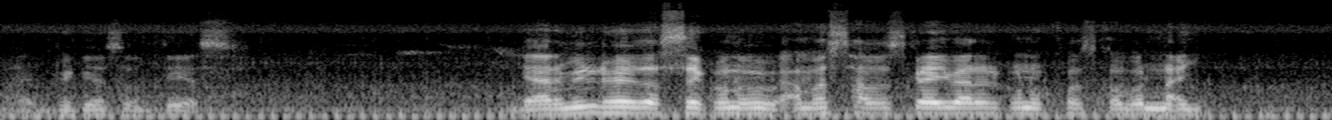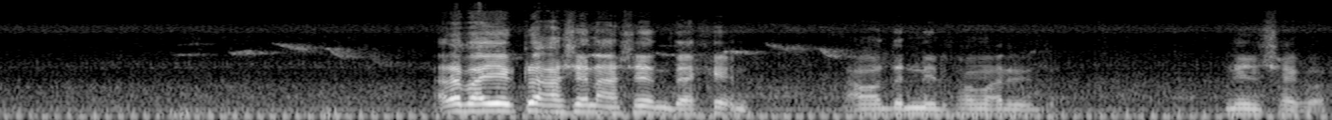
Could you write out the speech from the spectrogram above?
লাইভ ভিডিও চলতে আছে। দেড় মিনিট হয়ে যাচ্ছে, কোনো আমার সাবস্ক্রাইবারের কোনো খোঁজ খবর নাই। আরে ভাই, একটু আসেন আসেন, দেখেন আমাদের নীলফামারীর নীল সাগর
